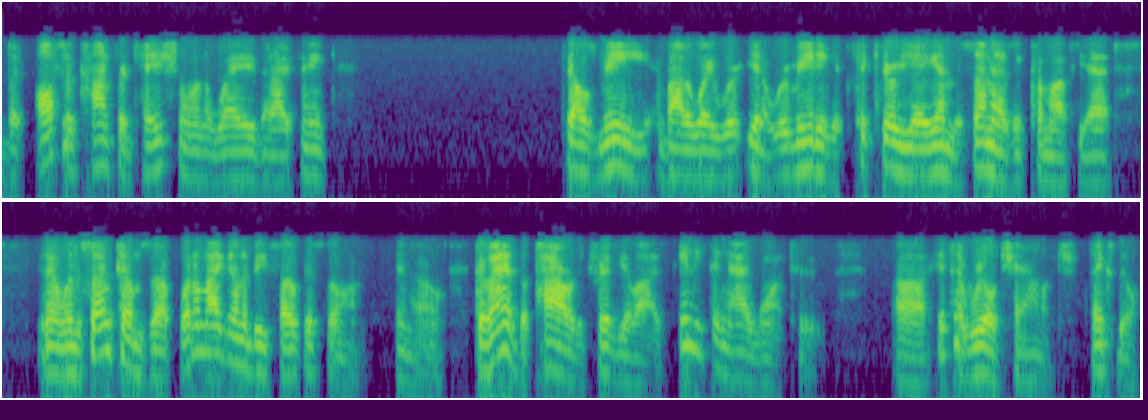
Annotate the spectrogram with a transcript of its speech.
but also confrontational in a way that I think tells me. And by the way, we're you know we're meeting at 6:30 a.m. The sun hasn't come up yet. You know, when the sun comes up, what am I going to be focused on? You know, because I have the power to trivialize anything I want to. Uh, it's a real challenge. Thanks, Bill.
